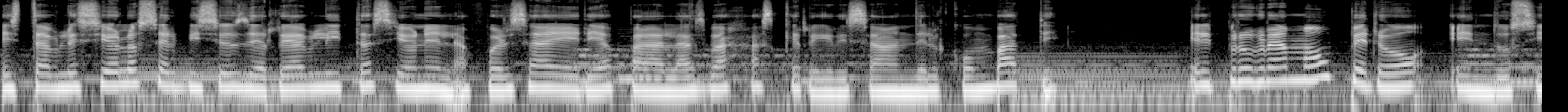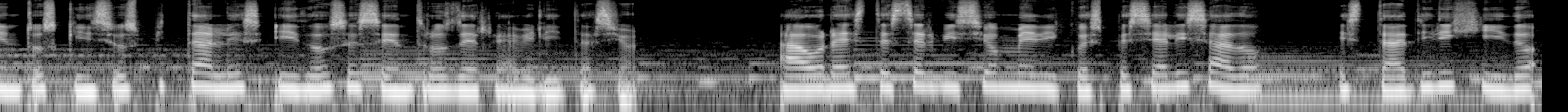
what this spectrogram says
Estableció los servicios de rehabilitación en la Fuerza Aérea para las bajas que regresaban del combate. El programa operó en 215 hospitales y 12 centros de rehabilitación. Ahora este servicio médico especializado está dirigido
